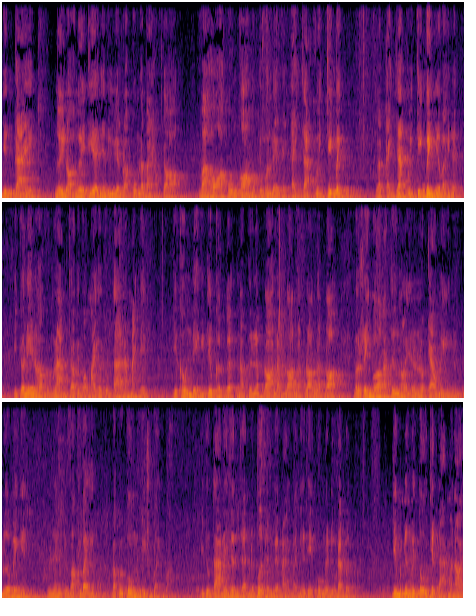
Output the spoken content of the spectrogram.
những cái người nọ, người kia, những cái việc đó cũng là bài học cho họ. Và họ cũng có một cái vấn đề phải cảnh giác với chính mình và cảnh giác với chính mình như vậy đấy thì cho nên họ cũng làm cho cái bộ máy của chúng ta nó mạnh lên. Chứ không để cái tiêu cực đó, nó cứ lấp ló lấp ló lấp ló lấp ló. Nó rình mò các thứ này nó, nó kéo mình nó đưa mình vào cái bẫy. Và cuối cùng mình sụp bẫy. Thì chúng ta này dần dần nó bớt được cái việc này và như thế cũng là điều đáng mừng. Nhưng mà đứng về tổ chức đảng mà nói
